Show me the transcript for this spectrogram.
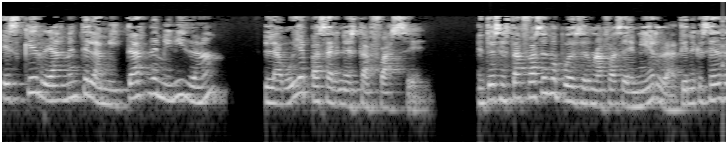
es que realmente la mitad de mi vida la voy a pasar en esta fase. Entonces, esta fase no puede ser una fase de mierda, tiene que ser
